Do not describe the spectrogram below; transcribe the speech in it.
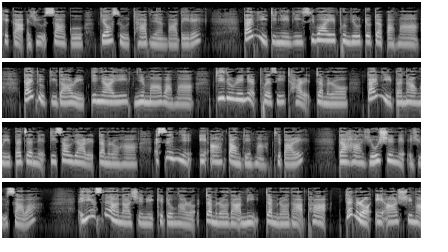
ခေတ်က အယူအဆကို ပြောဆိုထားပြန်ပါသေးတယ်။တိုင်းပြည်တည်ငြိမ်ပြီး စီးပွားရေးဖွံ့ဖြိုးတိုးတက်ပါမှ၊တိုင်းသူပြည်သားတွေ ပညာရေးမြင့်မားပါမှ ပြည်သူတွေနဲ့ ဖွဲ့စည်းထားတဲ့ တပ်မတော်၊တိုင်းပြည်ဘဏ္ဍာငွေဘတ်ဂျက်နဲ့ တည်ဆောက်ရတဲ့ တပ်မတော်ဟာ အဆင့်မြင့် အင်အားတောင့်တင်းမှာ ဖြစ်ပါတယ်။ဒါဟာ ရိုးရှင်းတဲ့ အယူအဆပါ။အရင် စစ်အာဏာရှင်တွေခေတ်တုန်းကတော့ တပ်မတော်သာအမိ၊တပ်မတော်သာအဖ၊ တပ်မတော်အင်အားရှိမှ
